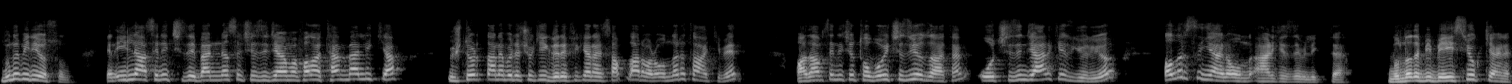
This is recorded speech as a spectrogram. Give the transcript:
Bunu biliyorsun. Yani illa senin çize ben nasıl çizeceğime falan tembellik yap. 3-4 tane böyle çok iyi grafiker hesaplar var. Onları takip et. Adam senin için Tobo'yu çiziyor zaten. O çizince herkes görüyor. Alırsın yani onu herkesle birlikte. Bunda da bir base yok yani.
